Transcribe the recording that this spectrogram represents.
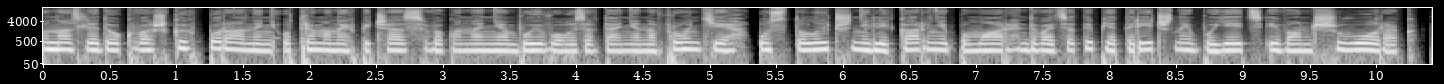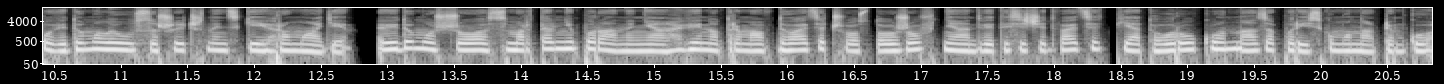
Внаслідок важких поранень, отриманих під час виконання бойового завдання на фронті, у столичній лікарні помер 25-річний боєць Іван Шворак. Повідомили у Сошичнинській громаді. Відомо, що смертельні поранення він отримав 26 жовтня 2025 року на запорізькому напрямку.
